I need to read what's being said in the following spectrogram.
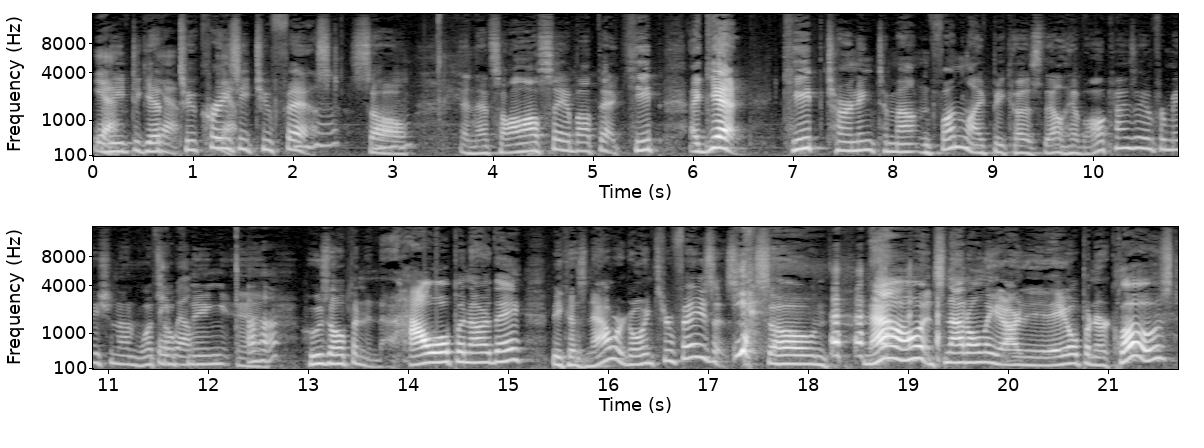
Yeah, need to get yeah, too yeah. Mm-hmm, crazy too fast. So, and that's all I'll say about that. Keep again, keep turning to Mountain Fun Life because they'll have all kinds of information on what's They will. opening and Uh-huh. who's open and how open are they. Because now we're going through phases. So now it's not only are they open or closed.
